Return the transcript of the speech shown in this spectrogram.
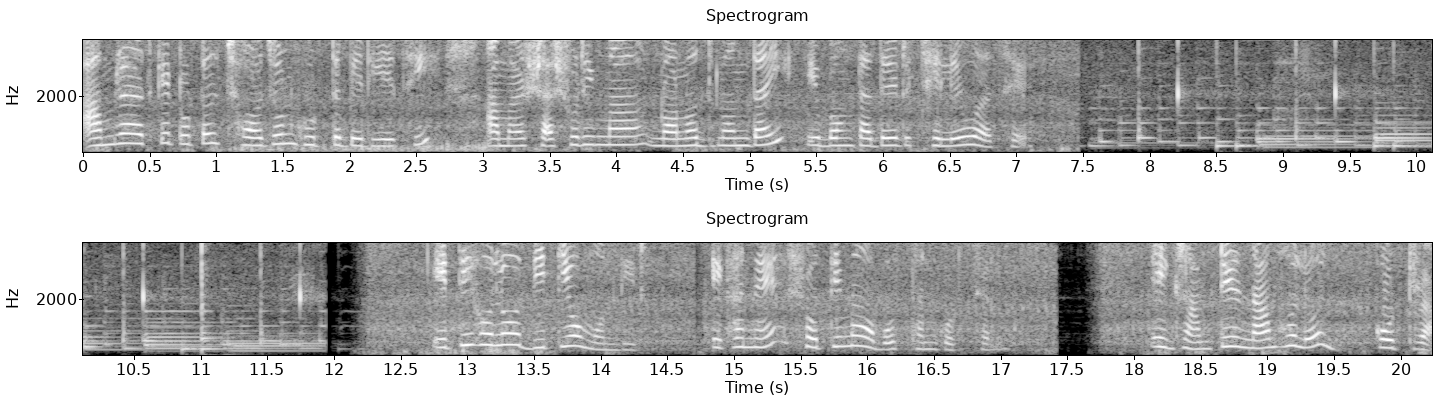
আমরা আজকে টোটাল ছজন ঘুরতে বেরিয়েছি। আমার শাশুড়ি মা, ননদ নন্দাই এবং তাদের ছেলেও আছে। এটি হলো দ্বিতীয় মন্দির। এখানে সতীমা অবস্থান করছেন। এই গ্রামটির নাম হলো কোটরা।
